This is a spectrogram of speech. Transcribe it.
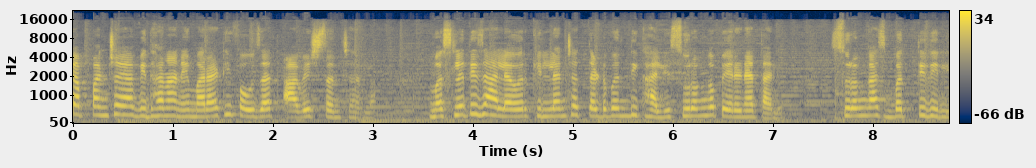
अप्पांच्या या विधानाने मराठी फौजात आवेश संचारला. मसलती झाल्यावर किल्ल्यांच्या तटबंदी खाली सुरंग पेरण्यात आले. सुरंगास बत्ती दिली.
